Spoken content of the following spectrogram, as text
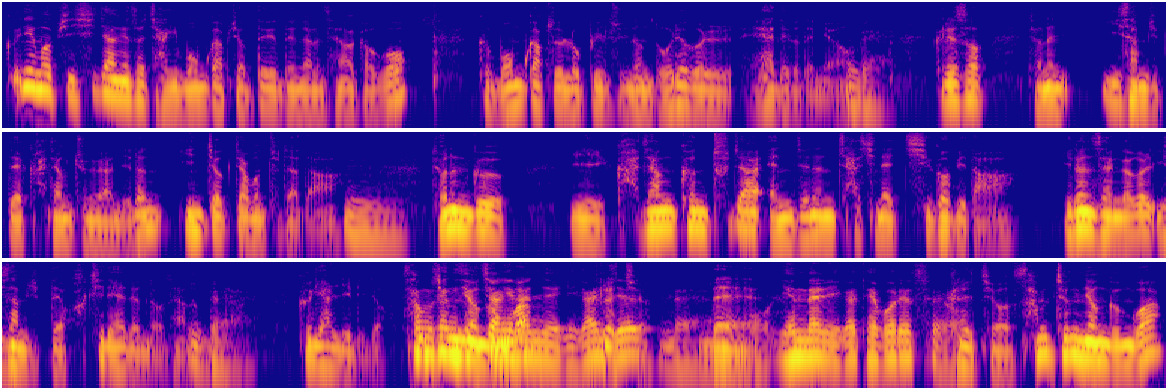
끊임없이 시장에서 자기 몸값이 어떻게 되는가를 생각하고 그 몸값을 높일 수 있는 노력을 해야 되거든요. 네. 그래서 저는 20, 30대 가장 중요한 일은 인적 자본 투자다. 음. 저는 그 이 가장 큰 투자 엔진은 자신의 직업이다. 이런 생각을 20, 30대 확실히 해야 된다고 생각합니다. 네. 그게 할 일이죠. 삼층연금이라는 얘기가 그렇죠. 이제 네. 네. 뭐 옛날 얘기가 돼 버렸어요. 그렇죠. 삼층연금과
